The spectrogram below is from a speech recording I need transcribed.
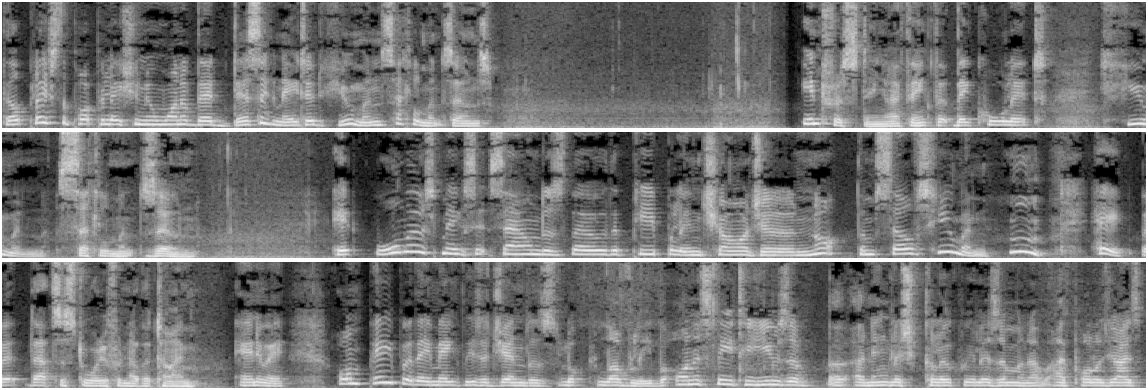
They'll place the population in one of their designated human settlement zones. Interesting, I think, that they call it human settlement zone. It almost makes it sound as though the people in charge are not themselves human. Hmm. Hey, but that's a story for another time. Anyway, on paper they make these agendas look lovely, but honestly, to use a, a, an English colloquialism, and I apologise,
